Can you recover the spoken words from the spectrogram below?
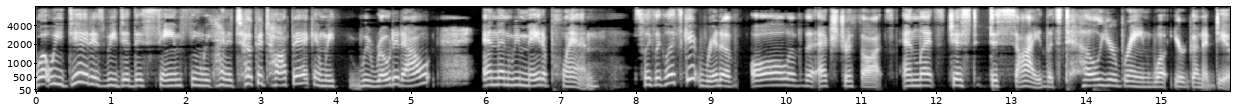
what we did is we did this same thing. We kind of took a topic and we, we wrote it out and then we made a plan. So like, like, let's get rid of all of the extra thoughts and let's just decide. Let's tell your brain what you're going to do.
